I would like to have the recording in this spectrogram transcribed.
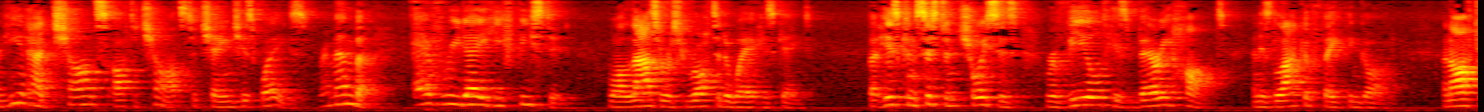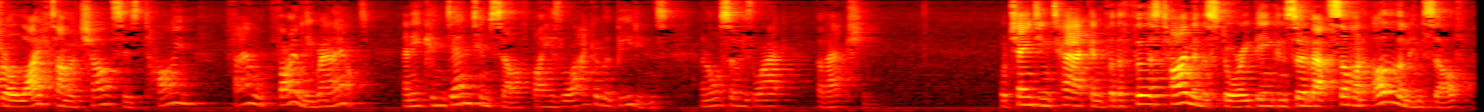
And he had had chance after chance to change his ways. Remember, every day he feasted while Lazarus rotted away at his gate. But his consistent choices revealed his very heart and his lack of faith in God. And after a lifetime of chances, time finally ran out, and he condemned himself by his lack of obedience and also his lack of action. Or changing tack, and for the first time in the story, being concerned about someone other than himself,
